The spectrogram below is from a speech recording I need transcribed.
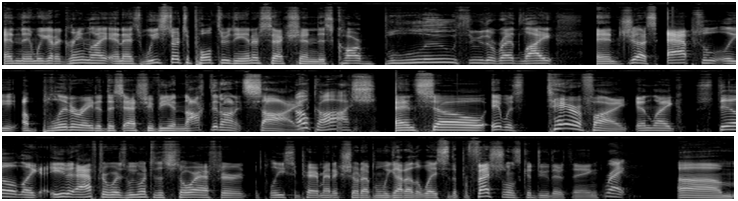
and then we got a green light. And as we start to pull through the intersection, this car blew through the red light and just absolutely obliterated this SUV and knocked it on its side. Oh gosh. And so it was terrifying. And like, still, like, even afterwards, we went to the store after the police and paramedics showed up and we got out of the way so the professionals could do their thing. Right. Um,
